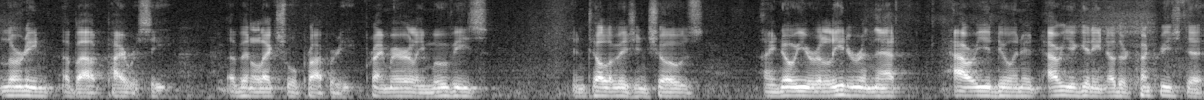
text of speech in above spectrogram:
learning about piracy of intellectual property, primarily movies and television shows. I know you're a leader in that. How are you doing it? How are you getting other countries to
